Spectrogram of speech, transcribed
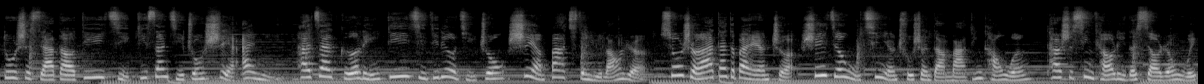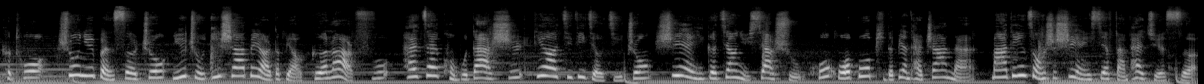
《都市侠盗》第一季第三集中饰演艾米，还在《格林》第一季第六集中饰演霸气的女狼人。凶手阿呆的扮演者是一九五七年出生的马丁·唐文，他是《信条》里的小人物维克托，《淑女本色》中女主伊莎贝尔的表哥拉尔夫，还在《恐怖大师》。第二季第九集中饰演一个将女下属活活剥皮的变态渣男。马丁总是饰演一些反派角色，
